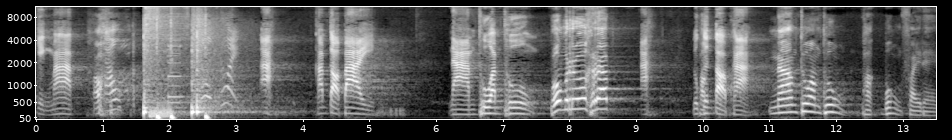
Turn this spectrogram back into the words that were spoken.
เก่งมากเอาเอาถูกด้วย อะคำต่อไปน้ำท่วมทุ่งผมรู้ครับ อะลุกขึ้นตอบค่ะ น้ำท่วมทุ่ง ผักบุ้งไฟแดง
